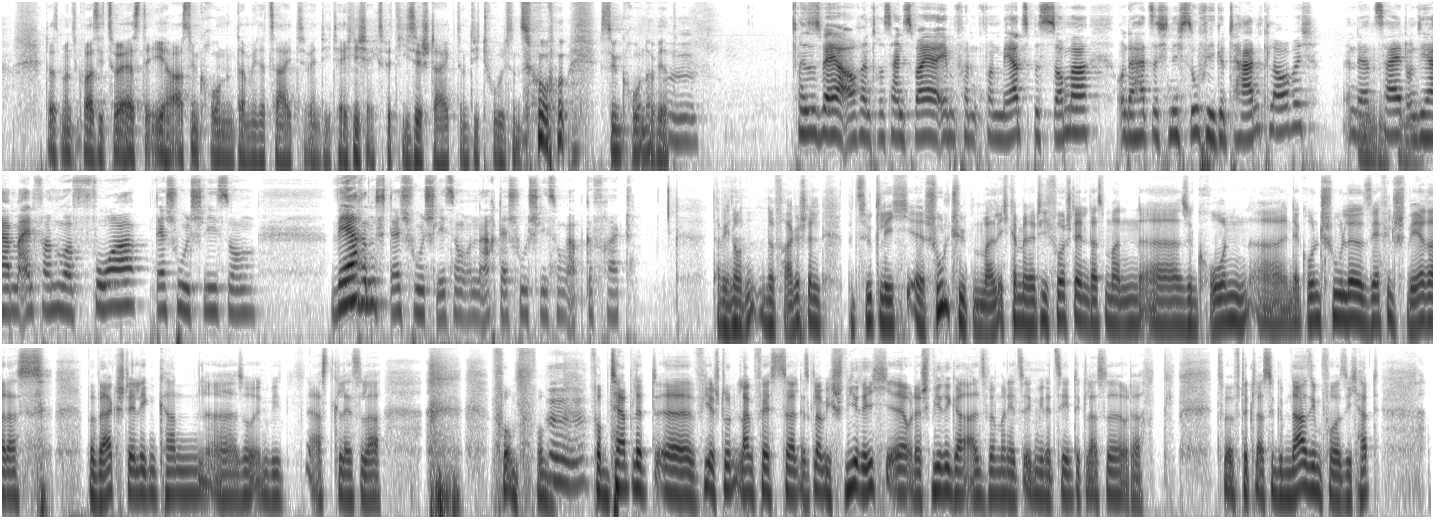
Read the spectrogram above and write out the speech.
dass man quasi zuerst eher asynchron und dann mit der Zeit, wenn die technische Expertise steigt und die Tools und so synchroner wird. Also es wäre ja auch interessant. Es war ja eben von, von März bis Sommer und da hat sich nicht so viel getan, glaube ich, in der mhm. Zeit. Und die haben einfach nur vor der Schulschließung während der Schulschließung und nach der Schulschließung abgefragt. Darf ich noch eine Frage stellen bezüglich äh, Schultypen? Weil ich kann mir natürlich vorstellen, dass man äh, synchron äh, in der Grundschule sehr viel schwerer das bewerkstelligen kann. Äh, so irgendwie Erstklässler vom, vom, mhm. vom Tablet äh, vier Stunden lang festzuhalten, ist, glaube ich, schwierig äh, oder schwieriger, als wenn man jetzt irgendwie eine 10. Klasse oder 12. Klasse Gymnasium vor sich hat.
